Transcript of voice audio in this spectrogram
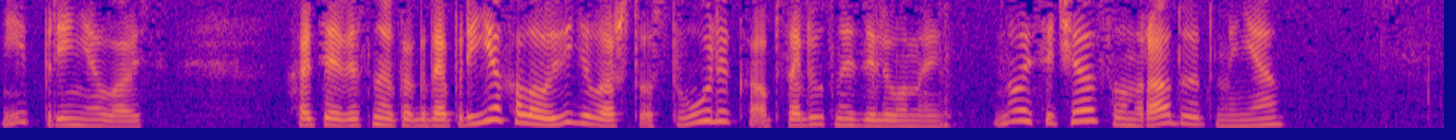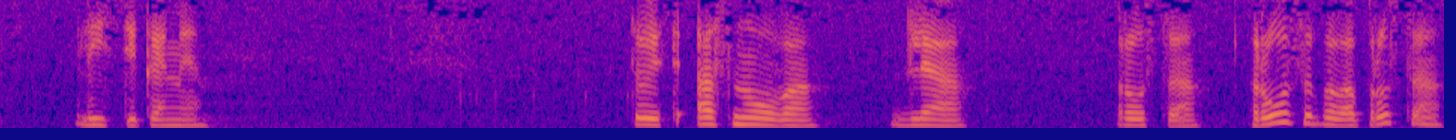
не принялась. Хотя весной, когда приехала, увидела, что стволик абсолютно зеленый. Ну а сейчас он радует меня листиками. То есть основа для роста розы была просто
